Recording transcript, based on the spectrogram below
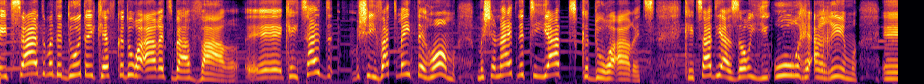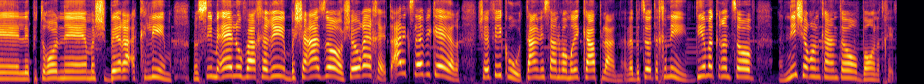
כיצד מדדו את היקף כדור הארץ בעבר? אה, כיצד שאיבת מי תהום משנה את נטיית כדור הארץ? כיצד יעזור ייעור הערים אה, לפתרון אה, משבר האקלים? נושאים אלו ואחרים בשעה זו שעורכת אלכס לויקר, שהפיקו טל ניסן ועמרי קפלן, על הביצוע הטכני דימה קרנצוב, אני שרון קנטור, בואו נתחיל.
